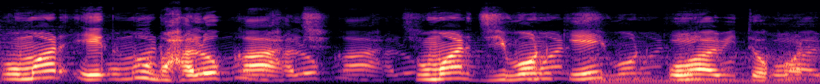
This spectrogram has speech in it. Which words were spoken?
তোমার একটু ভালো কাজ তোমার জীবনকে প্রভাবিত করে।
